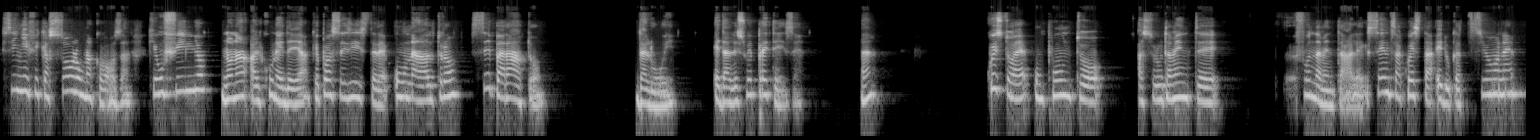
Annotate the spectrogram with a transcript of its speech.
significa solo una cosa, che un figlio non ha alcuna idea che possa esistere un altro separato da lui e dalle sue pretese. Eh? Questo è un punto assolutamente eh, fondamentale. Senza questa educazione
